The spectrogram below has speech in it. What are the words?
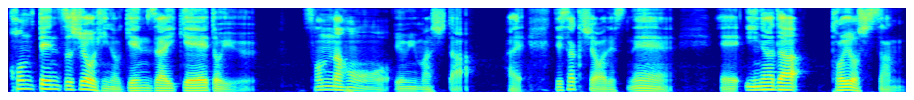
コンテンツ消費の現在形という、そんな本を読みました。はい。で、作者はですね、えー稲田豊さん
